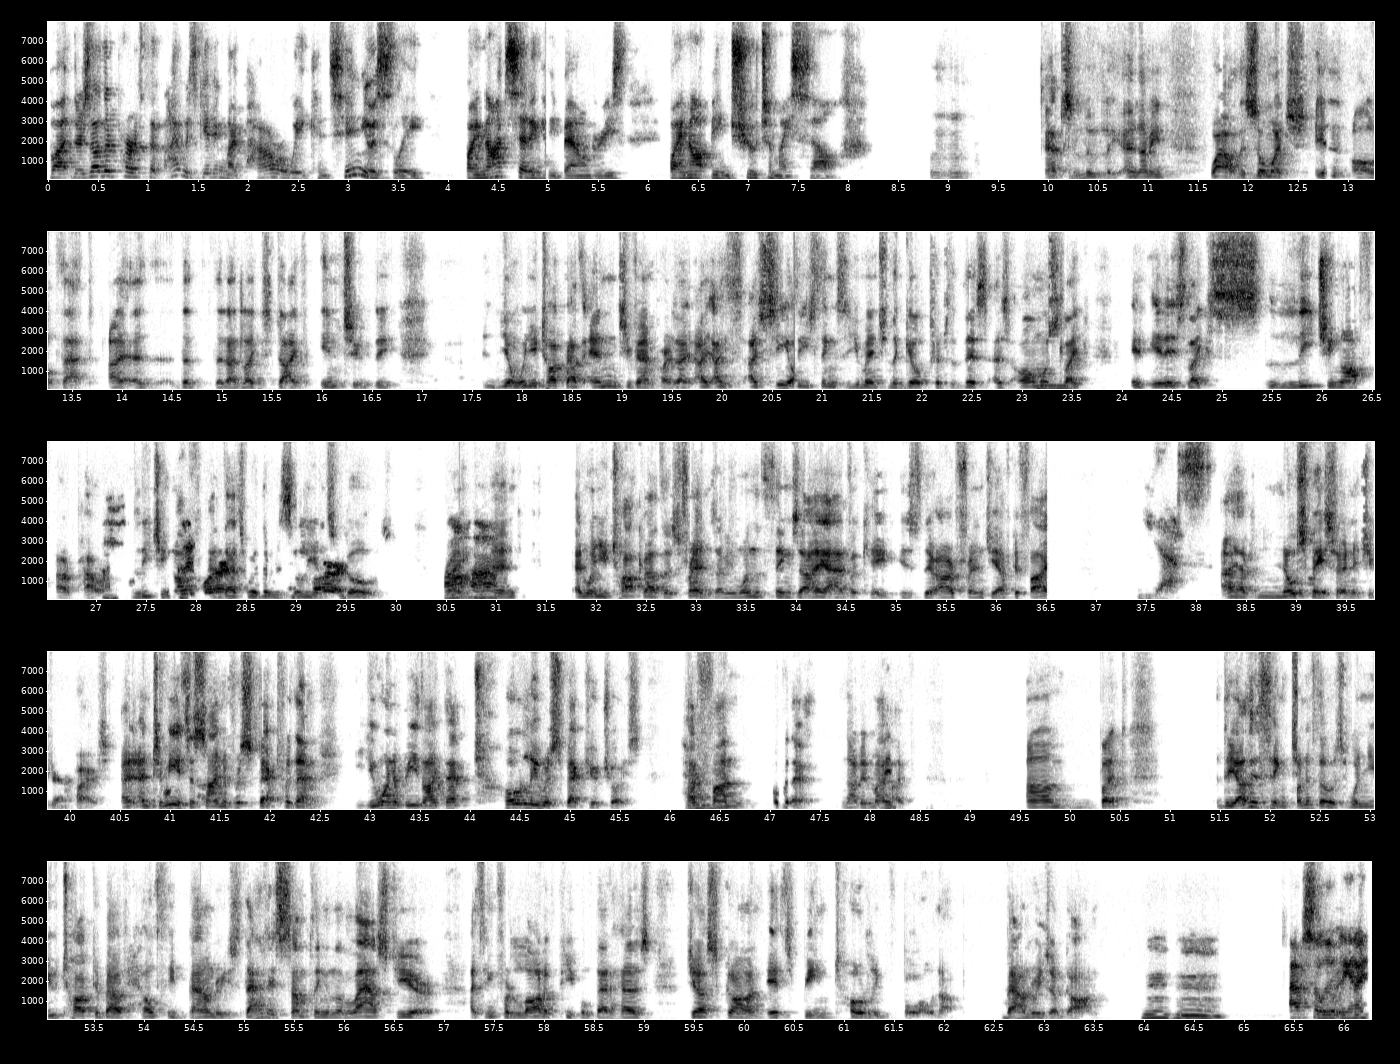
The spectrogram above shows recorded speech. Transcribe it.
but there's other parts that I was giving my power away continuously by not setting any boundaries, by not being true to myself. Mm-hmm. Absolutely. And I mean, wow, there's so much in all of that I, uh, that, that I'd like to dive into. The, you know, when you talk about the energy vampires, I, I, I see all these things that you mentioned, the guilt trips of this, as almost mm-hmm. like it, it is like leeching off our power, oh, leeching Good off, word. and that's where the resilience goes, right? Uh-huh. And and when you talk about those friends, I mean, one of the things I advocate is there are friends you have to fight. Yes. I have no space for energy vampires. And, and to me, it's a sign of respect for them. You want to be like that? Totally respect your choice. Have mm-hmm. fun over there, not in my life. Um, but the other thing, one of those, when you talked about healthy boundaries, that is something in the last year, I think for a lot of people that has just gone, it's been totally blown up. Boundaries are gone. Mm-hmm. Absolutely. Right? And I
